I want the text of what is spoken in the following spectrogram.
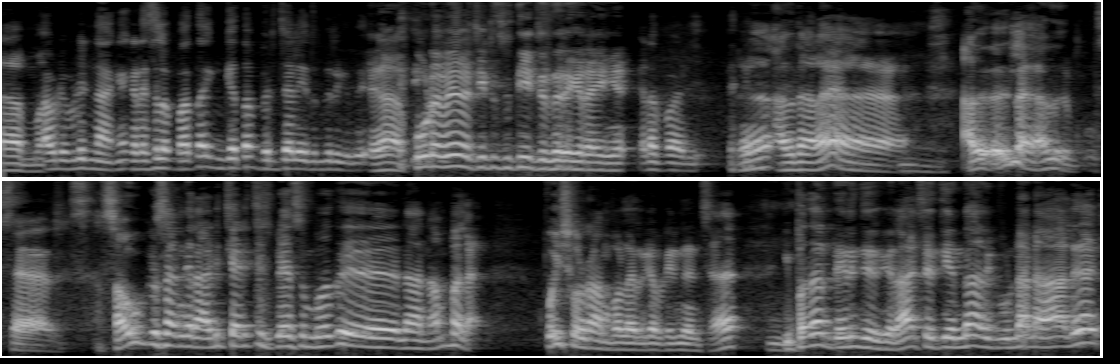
அப்படி இப்படின்னாங்க. கடைசியில பார்த்தா இங்கதான் பெருச்சாலி இருந்திருக்குது. கூடவே வச்சுட்டு சுத்திட்டு இருந்திருக்கிறாங்க. எடப்பாடி. அதனால அது இல்ல அது சவுக்கு சங்கர் அடிச்சு அடிச்சு பேசும்போது நான் நம்பல. பொய் சொல்றான் போல இருக்கு அப்படின்னு நினைச்சேன். இப்பதான் தெரிஞ்சிருக்கு. ராஜ் சத்தியன் தான் அதுக்கு உண்டான ஆளு.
